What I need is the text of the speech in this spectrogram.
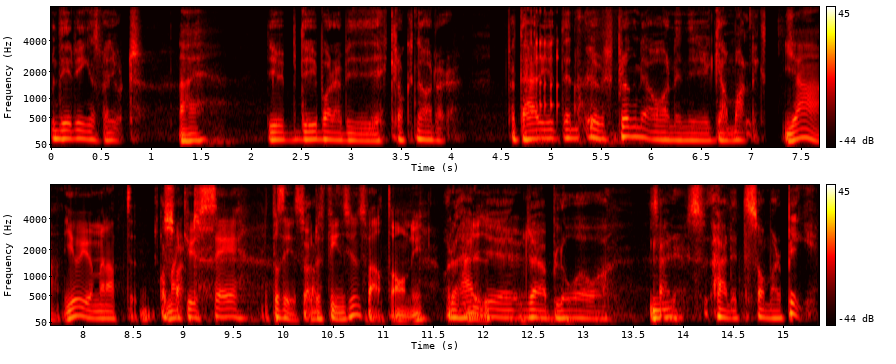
Men det är det ingen som har gjort. Nej. Det är ju det är ju bara vi klocknördar. För det här är ju, den ursprungliga Arnin är ju gammal. Liksom. Ja, jo, jo men att man svart. kan ju se... Precis, och Så. det finns ju en svart Arnie. Och den här är nu. ju rödblå och så här, s- härligt sommarpigg.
